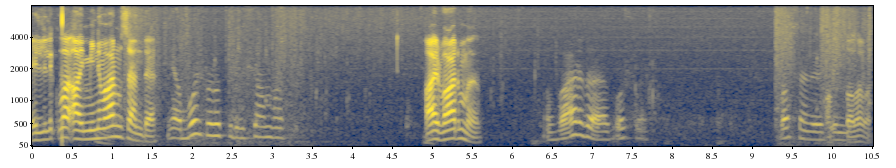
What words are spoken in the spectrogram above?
50'lik var. Ay mini var mı sende? Ya boş ver Ottire bir şey olmaz. Hayır var mı? Var da boş ver. Bas sen elini. Aptala bak.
